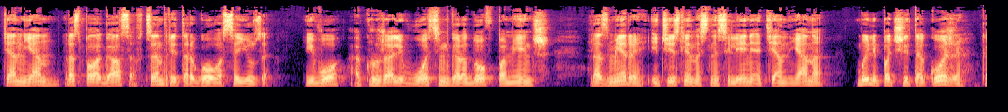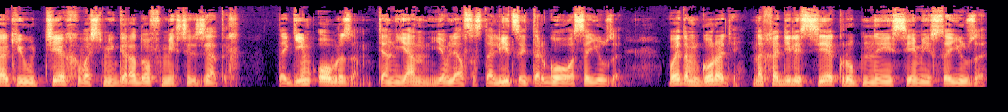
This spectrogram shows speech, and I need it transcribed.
Тяньян располагался в центре торгового союза. Его окружали 8 городов поменьше. Размеры и численность населения Тяньяна – были почти такой же, как и у тех восьми городов вместе взятых. Таким образом, Тяньян являлся столицей торгового союза. В этом городе находились все крупные семьи союза.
